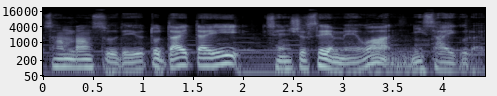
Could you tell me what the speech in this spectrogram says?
産卵数で言うと、大体選手生命は2歳ぐらい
